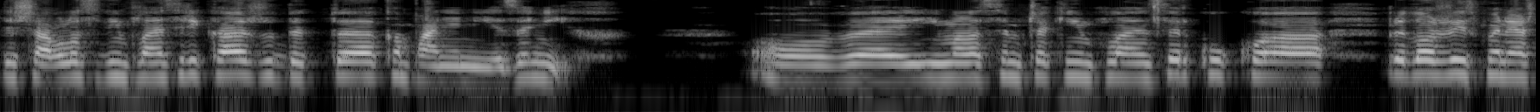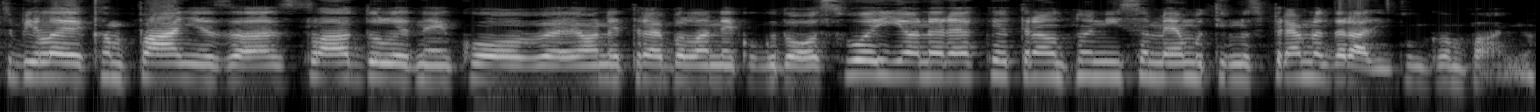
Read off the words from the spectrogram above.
dešavalo se da influenceri kažu da ta kampanja nije za njih. Ove, imala sam čak i influencerku koja, predložili smo nešto, bila je kampanja za sladoled, neko, ove, ona je trebala nekog da osvoji i ona je rekla, ja trenutno nisam emotivno spremna da radim tu kampanju.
